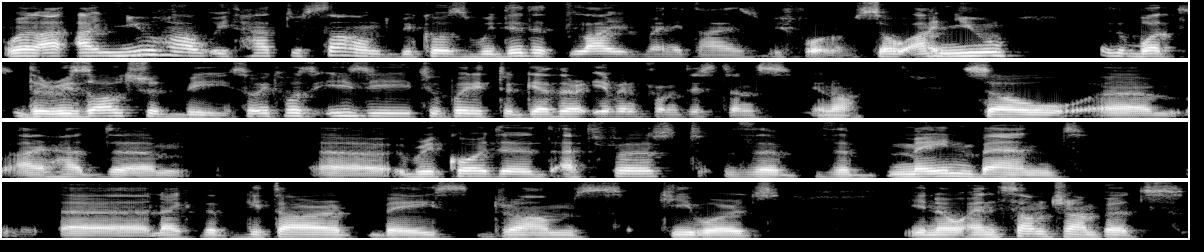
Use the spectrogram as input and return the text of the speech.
Well, I, I knew how it had to sound because we did it live many times before. So I knew what the result should be. So it was easy to put it together even from distance, you know. So um, I had um, uh, recorded at first the the main band, uh, like the guitar, bass, drums, keyboards, you know, and some trumpets.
